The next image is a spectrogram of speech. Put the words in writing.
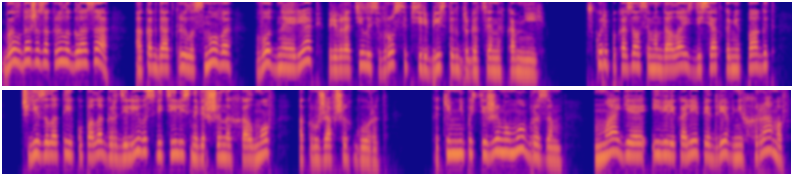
Белл даже закрыла глаза, а когда открыла снова – Водная рябь превратилась в россыпь серебристых драгоценных камней. Вскоре показался мандалай с десятками пагод, чьи золотые купола горделиво светились на вершинах холмов, окружавших город. Каким непостижимым образом магия и великолепие древних храмов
